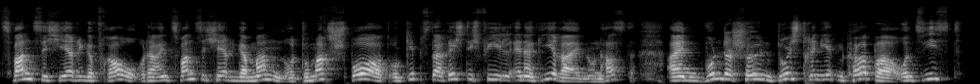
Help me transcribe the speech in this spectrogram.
20-jährige Frau oder ein 20-jähriger Mann und du machst Sport und gibst da richtig viel Energie rein und hast einen wunderschönen, durchtrainierten Körper und siehst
